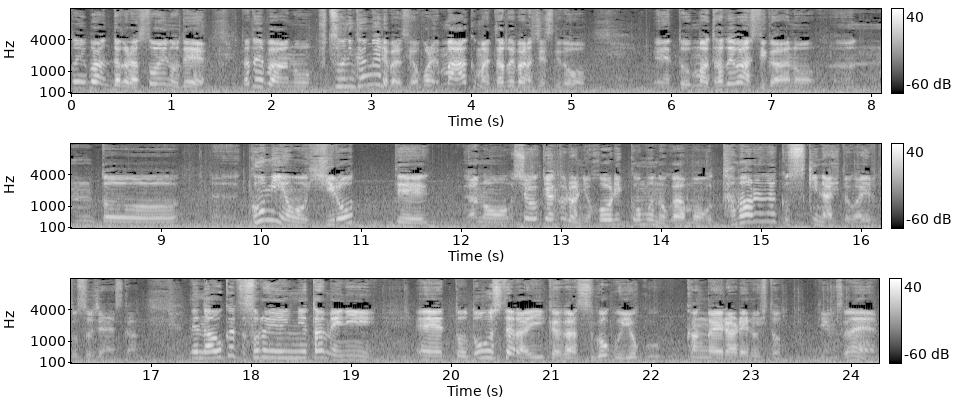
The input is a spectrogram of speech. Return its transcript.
例えば、だからそういうので、例えば、あの、普通に考えればですよ、これ、まあ、あくまで例え話ですけど、えっ、と、まあ、例え話っていうか、あの、うんと、ゴミを拾って、あの、焼却炉に放り込むのがもうたまらなく好きな人がいるとするじゃないですか。で、なおかつそれにために、えっ、と、どうしたらいいかがすごくよく考えられる人っていうんですかね。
